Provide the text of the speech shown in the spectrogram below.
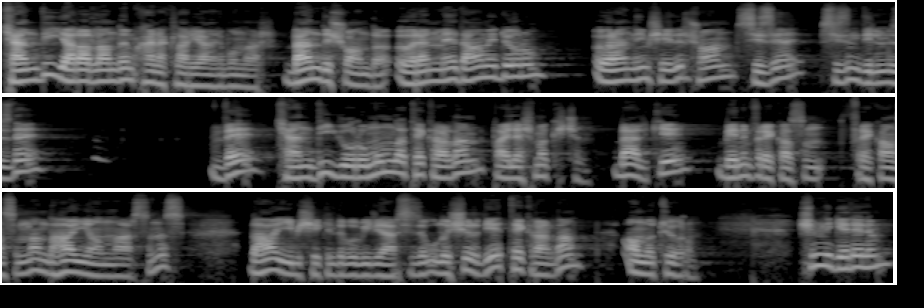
kendi yararlandığım kaynaklar yani bunlar. Ben de şu anda öğrenmeye devam ediyorum. Öğrendiğim şeyleri şu an size, sizin dilinizde ve kendi yorumumla tekrardan paylaşmak için. Belki benim frekansım, frekansımdan daha iyi anlarsınız. Daha iyi bir şekilde bu bilgiler size ulaşır diye tekrardan anlatıyorum. Şimdi gelelim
